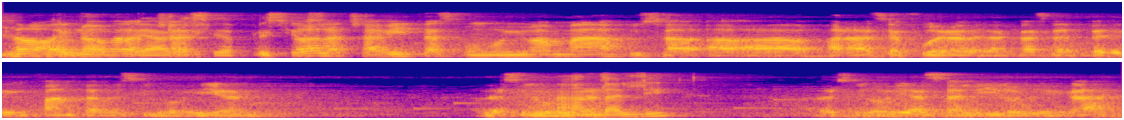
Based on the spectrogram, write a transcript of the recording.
No, y no, todas, las chavitas como mi mamá, pues a, pararse afuera de la casa de Pedro Infanta a ver si lo veían. A ver si lo veían. A ver si lo veían salir o llegar.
